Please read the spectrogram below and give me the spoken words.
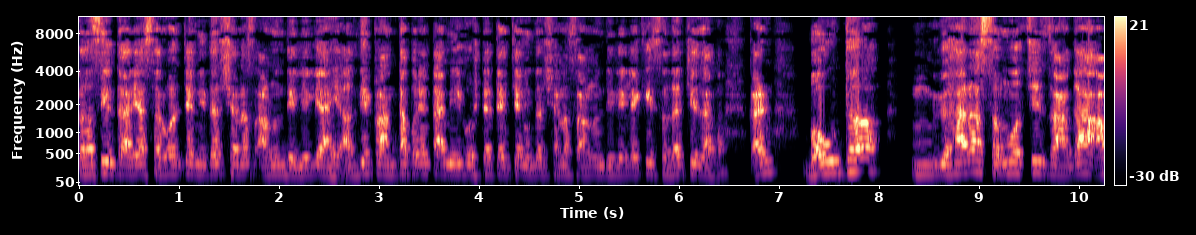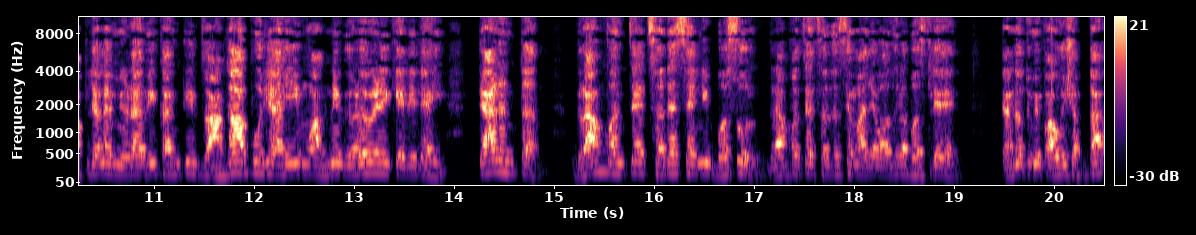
तहसीलदार या सर्वांच्या निदर्शनास आणून दिलेली आहे. अगदी प्रांतापर्यंत आम्ही ही गोष्ट त्यांच्या निदर्शनास आणून दिलेली आहे की सदरची जागा. कारण बौद्ध विहारासमोरची जागा आपल्याला मिळावी कारण ती जागा अपुरी आहे ही मागणी वेळोवेळी केलेली आहे. त्यानंतर ग्रामपंचायत सदस्यांनी बसून ग्रामपंचायत सदस्य माझ्या बाजूला बसलेले आहेत. त्यांना तुम्ही पाहू शकता.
